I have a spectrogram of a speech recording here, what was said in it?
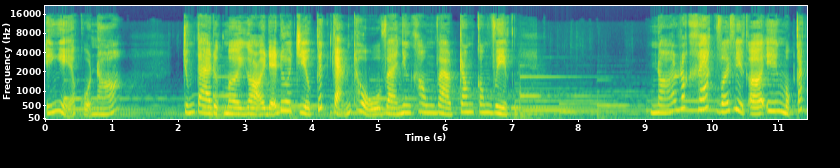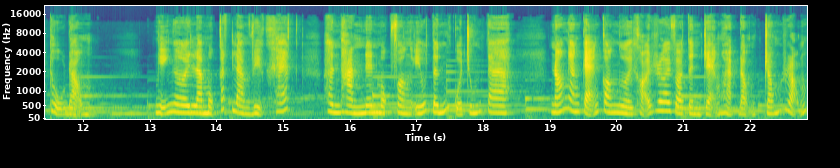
ý nghĩa của nó. Chúng ta được mời gọi để đưa chiều kích cảm thụ và nhưng không vào trong công việc. Nó rất khác với việc ở yên một cách thụ động. Nghỉ ngơi là một cách làm việc khác, hình thành nên một phần yếu tính của chúng ta nó ngăn cản con người khỏi rơi vào tình trạng hoạt động trống rỗng.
